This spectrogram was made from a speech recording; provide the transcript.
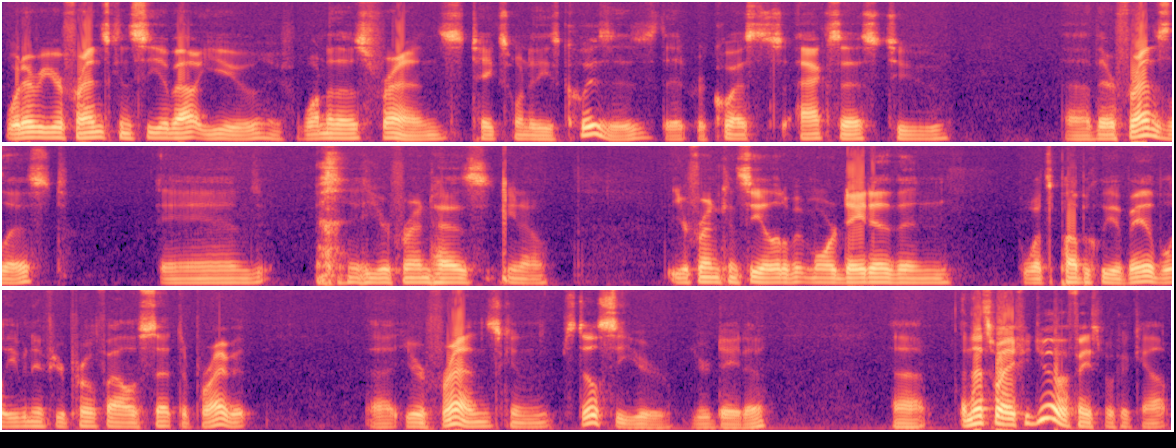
Whatever your friends can see about you, if one of those friends takes one of these quizzes that requests access to uh, their friends list, and your friend has, you know, your friend can see a little bit more data than what's publicly available, even if your profile is set to private. Uh, your friends can still see your your data, uh, and that's why if you do have a Facebook account,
